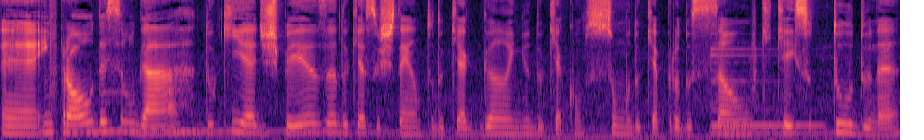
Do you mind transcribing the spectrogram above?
é, em prol desse lugar do que é despesa, do que é sustento, do que é ganho, do que é consumo, do que é produção, o que, que é isso tudo, né?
